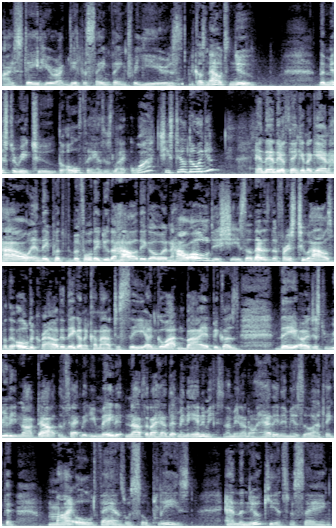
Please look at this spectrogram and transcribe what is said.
I stayed here, I did the same thing for years, because now it's new. The mystery to the old fans is like, what? She's still doing it? And then they're thinking again how, and they put before they do the how, they go and how old is she? So that is the first two hows for the older crowd, and they're going to come out to see and go out and buy it because they are just really knocked out the fact that you made it. Not that I have that many enemies. I mean, I don't have enemies, so I think that my old fans were so pleased. And the new kids were saying,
